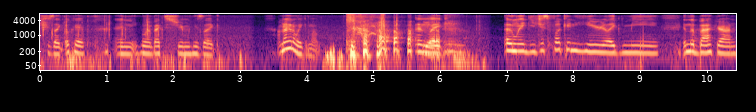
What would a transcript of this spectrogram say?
she's like, okay. And he went back to stream, and he's like, I'm not gonna wake him up. And, Yeah. like, and like, you just fucking hear, like, me in the background.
